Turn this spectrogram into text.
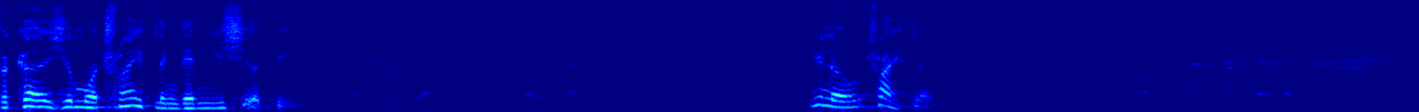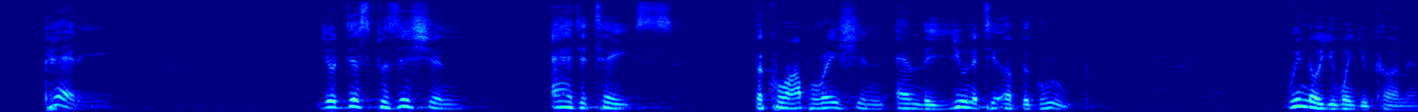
because you're more trifling than you should be? You know, trifling, petty. Your disposition agitates the cooperation and the unity of the group. We know you when you're coming.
